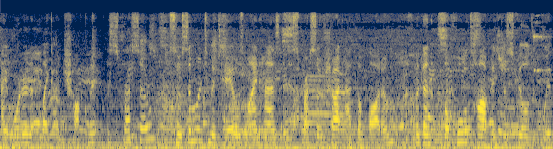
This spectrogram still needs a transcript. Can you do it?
I ordered like a chocolate espresso. So similar to Matteo's, mine has an espresso shot at the bottom, but then the whole top is just filled with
